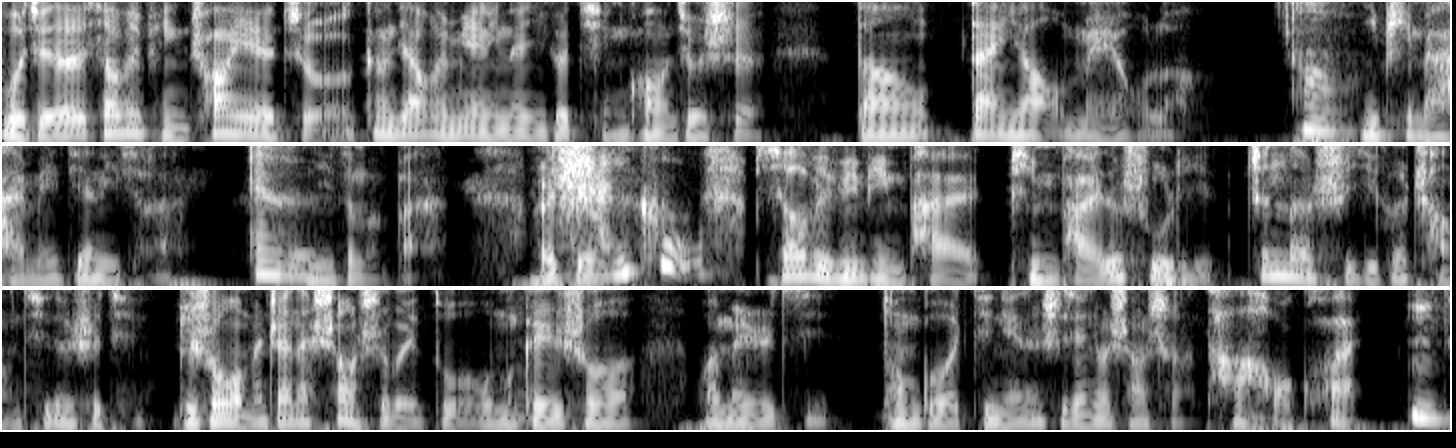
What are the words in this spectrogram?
我觉得消费品创业者更加会面临的一个情况就是，当弹药没有了，哦，你品牌还没建立起来，呃，你怎么办？而且残酷，消费品品牌品牌的树立真的是一个长期的事情。比如说，我们站在上市维度，我们可以说完美日记通过几年的时间就上市了，它好快。嗯，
